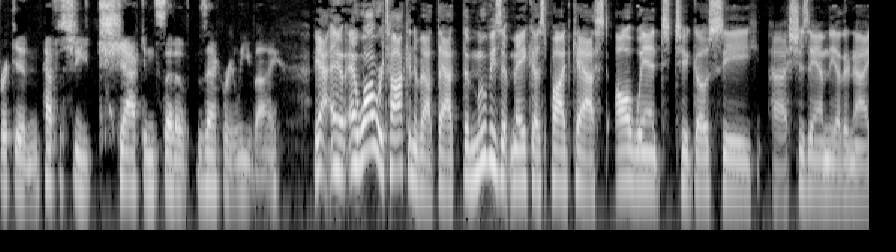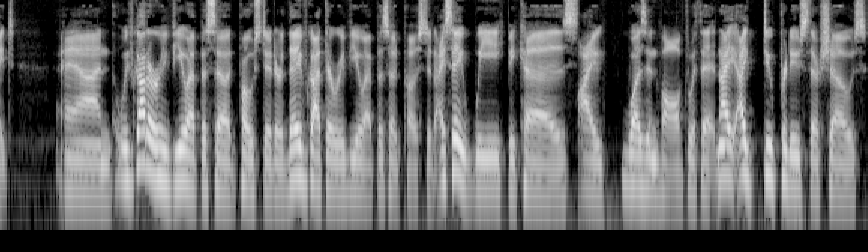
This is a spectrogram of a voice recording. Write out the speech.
Frickin' have to see Shaq instead of Zachary Levi. Yeah, and, and while we're talking about that, the movies that make us podcast all went to go see uh, Shazam the other night, and we've got a review episode posted, or they've got their review episode posted. I say we because I was involved with it, and I, I do produce their shows.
